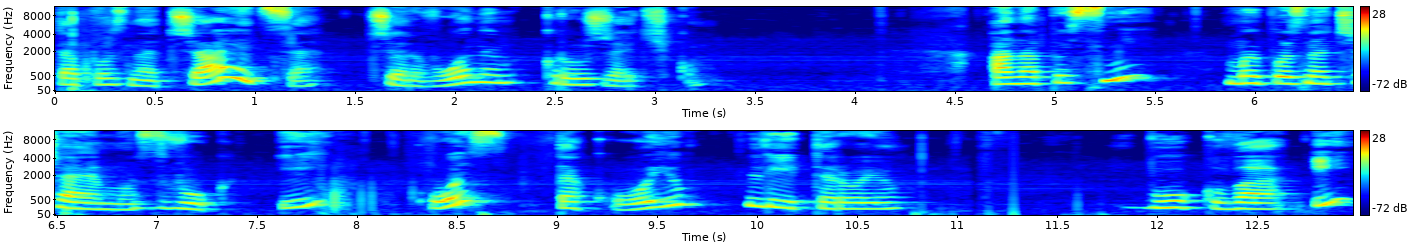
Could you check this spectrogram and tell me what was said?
та позначається червоним кружечком. А на письмі ми позначаємо звук І ось такою літерою. Буква І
